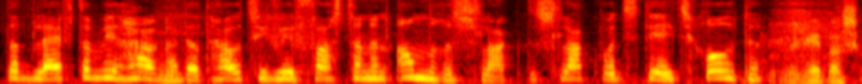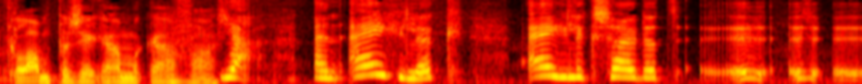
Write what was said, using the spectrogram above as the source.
Dat blijft dan weer hangen. Dat houdt zich weer vast aan een andere slak. De slak wordt steeds groter. De ridders klampen zich aan elkaar vast. Ja, en eigenlijk, eigenlijk zou, je dat, eh, eh,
